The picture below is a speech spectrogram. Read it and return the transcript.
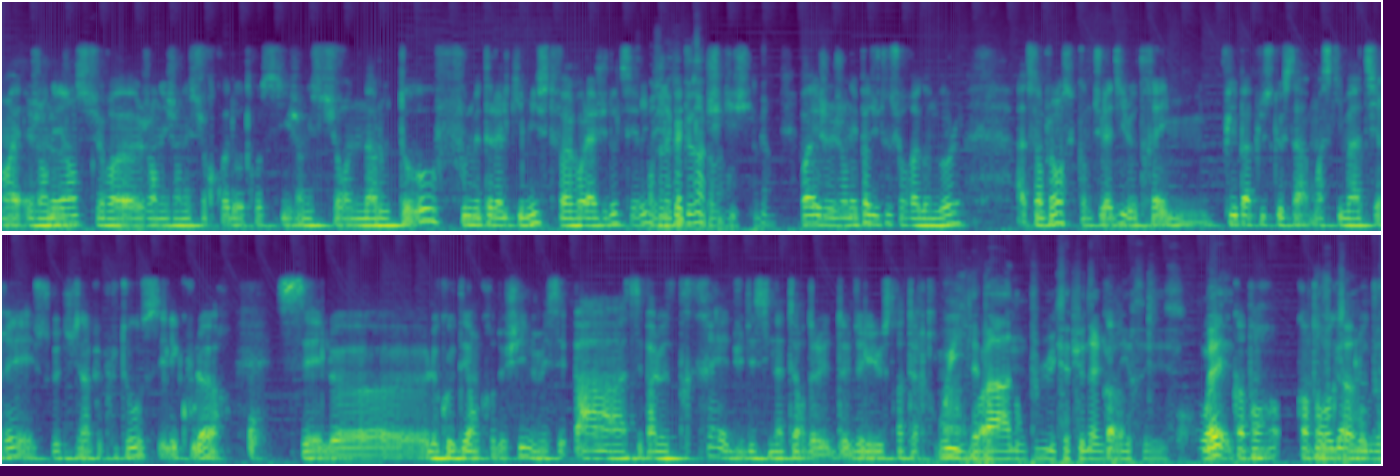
Ouais, j'en ai un sur, euh, j'en ai, j'en ai sur quoi d'autre aussi? J'en ai sur Naruto, Full Metal Alchemist. Enfin voilà, j'ai d'autres séries. On mais en a quelques-uns quand même. Ouais, je- j'en ai pas du tout sur Dragon Ball. Ah, tout simplement, parce que comme tu l'as dit, le trait, il me plaît pas plus que ça. Moi, ce qui m'a attiré, et ce que tu disais un peu plus tôt, c'est les couleurs, c'est le, le côté encre de Chine, mais c'est pas, c'est pas le trait du dessinateur, de, de, de l'illustrateur qui Oui, il est voilà. pas non plus exceptionnel, je Quand- veux dire. c'est- Ouais, Mais quand on, quand on regarde le bien.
